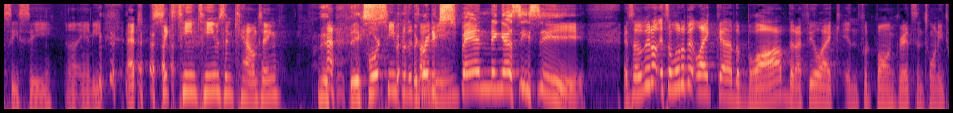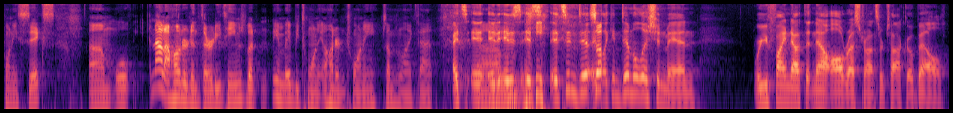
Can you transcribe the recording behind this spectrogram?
SEC, uh, Andy, at 16 teams and counting. the, the ex- 14 for the the great being. expanding SEC. It's a little, it's a little bit like uh, the blob that I feel like in football and grits in 2026. Um, well, not 130 teams, but you know, maybe 20, 120, something like that. It's it, it, it is it's it's in de- So- like in Demolition Man, where you find out that now all restaurants are Taco Bell.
